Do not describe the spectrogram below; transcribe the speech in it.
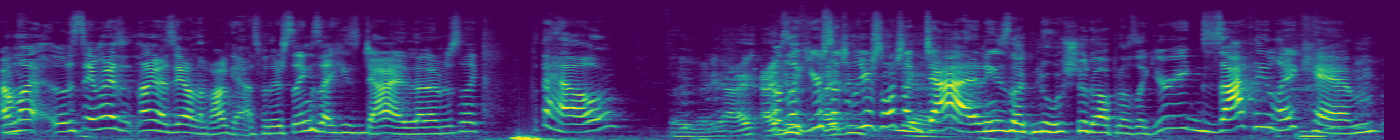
I'm not. Let's say I'm not gonna say it on the podcast, but there's things that he's dad that I'm just like, what the hell? That was yeah, I, I was do- like, you're I such, do- you're so much yeah. like dad, and he's like, no, shut up, and I was like, you're exactly like him.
